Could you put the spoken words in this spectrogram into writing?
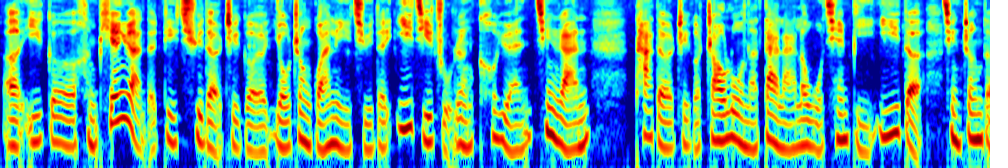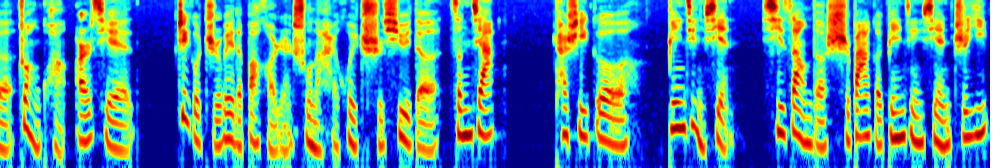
呃，一个很偏远的地区的这个邮政管理局的一级主任科员，竟然他的这个招录呢，带来了五千比一的竞争的状况，而且。这个职位的报考人数呢还会持续的增加，它是一个边境线，西藏的十八个边境线之一，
